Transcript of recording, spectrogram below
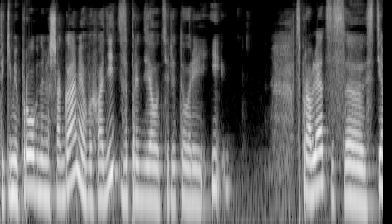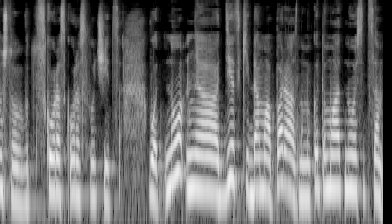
такими пробными шагами выходить за пределы территории и справляться с, с тем, что вот скоро-скоро случится. Вот. Но э, детские дома по-разному к этому относятся.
